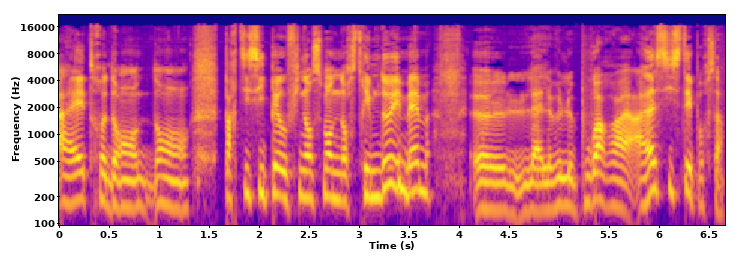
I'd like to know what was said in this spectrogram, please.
à être dans, dans participer au financement de Nord Stream 2 et même euh, la, le, pouvoir à, insister pour ça.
